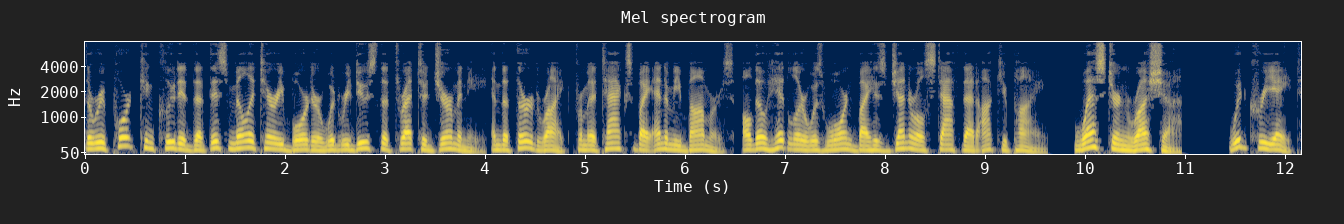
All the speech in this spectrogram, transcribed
The report concluded that this military border would reduce the threat to Germany and the Third Reich from attacks by enemy bombers, although Hitler was warned by his general staff that occupying «Western Russia» would create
